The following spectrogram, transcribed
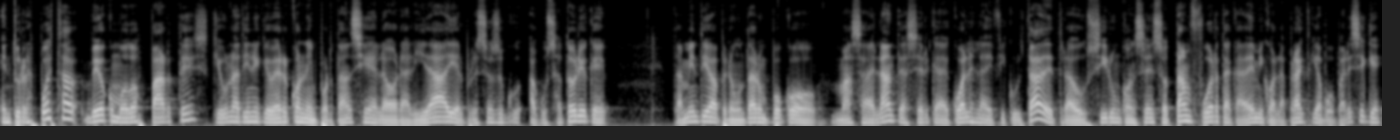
en tu respuesta veo como dos partes, que una tiene que ver con la importancia de la oralidad y el proceso acusatorio, que también te iba a preguntar un poco más adelante acerca de cuál es la dificultad de traducir un consenso tan fuerte académico a la práctica, porque parece que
